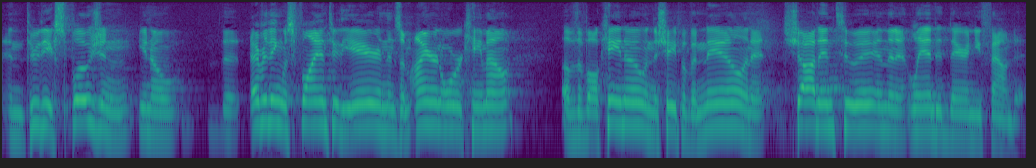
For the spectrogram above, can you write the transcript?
and through the explosion, you know, the, everything was flying through the air, and then some iron ore came out of the volcano in the shape of a nail, and it shot into it, and then it landed there, and you found it.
